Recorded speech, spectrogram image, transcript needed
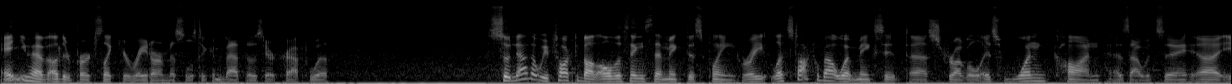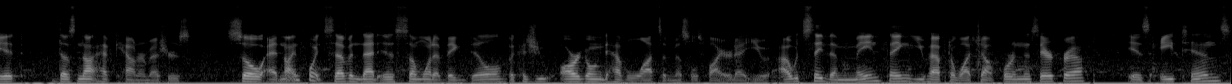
and you have other perks like your radar missiles to combat those aircraft with. So now that we've talked about all the things that make this plane great, let's talk about what makes it uh, struggle. It's one con, as I would say. Uh, it does not have countermeasures. So at 9.7, that is somewhat a big deal because you are going to have lots of missiles fired at you. I would say the main thing you have to watch out for in this aircraft is A-10s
